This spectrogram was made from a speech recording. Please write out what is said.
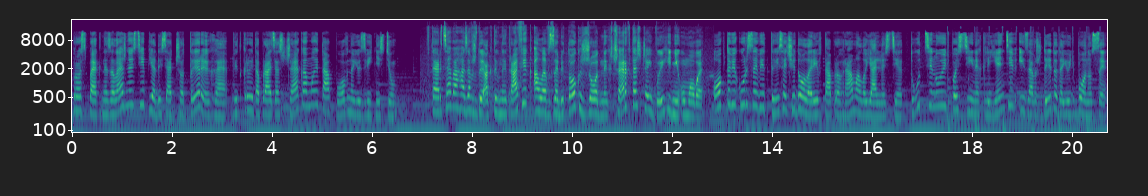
Проспект Незалежності 54Г. Відкрита праця з чеками та повною звітністю. В ТРЦ Вега завжди активний трафік, але в забіток жодних черг та ще й вигідні умови. Оптові курси від тисячі доларів та програма лояльності. Тут цінують постійних клієнтів і завжди додають бонуси.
